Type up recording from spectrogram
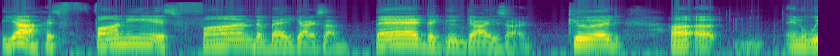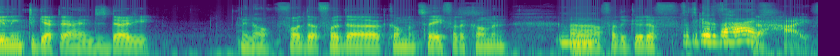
yeah it's funny it's fun the bad guys are bad the good guys are good uh, uh and willing to get their hands dirty you know for the for the common sake for the common uh for the good of For the good of the hive. the hive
